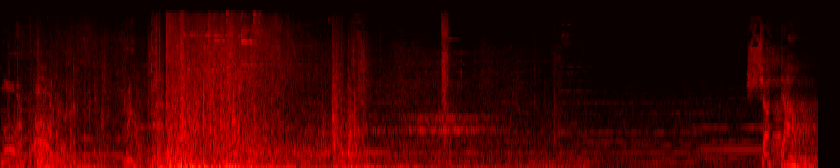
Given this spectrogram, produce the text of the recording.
More powder! Shut down.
